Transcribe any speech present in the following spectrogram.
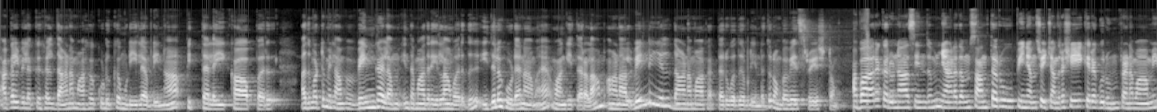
அகல் விளக்குகள் தானமாக கொடுக்க முடியல அப்படின்னா பித்தளை காப்பர் அது மட்டும் இல்லாமல் வெங்கலம் இந்த மாதிரிலாம் வருது. இதில் கூட நாம் வாங்கி தரலாம். ஆனால் வெள்ளியில் தானமாக தருவது அப்படின்றது ரொம்பவே சிரேஷ்டம். அபார கருணா சிந்தும் ஞானதம் சாந்தரூபினம் ஸ்ரீ சந்திரசேகர குரும் பிரணமாமி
